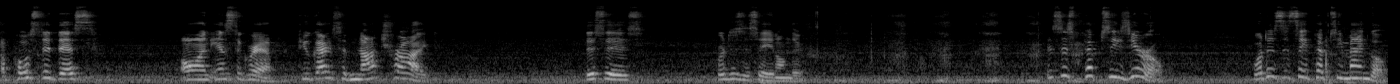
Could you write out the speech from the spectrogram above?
I posted this on Instagram. If you guys have not tried, this is, where does it say it on there? This is Pepsi Zero. What does it say Pepsi Mango?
